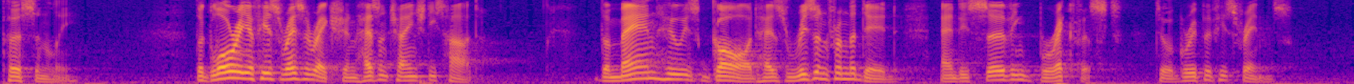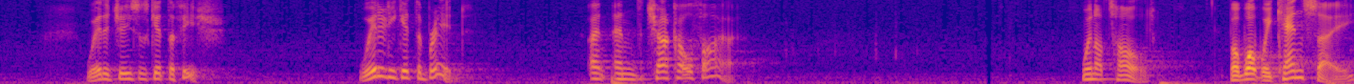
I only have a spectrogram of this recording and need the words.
personally. The glory of his resurrection hasn't changed his heart. The man who is God has risen from the dead and is serving breakfast to a group of his friends. Where did Jesus get the fish? Where did he get the bread? And, and the charcoal fire? We're not told. But what we can say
